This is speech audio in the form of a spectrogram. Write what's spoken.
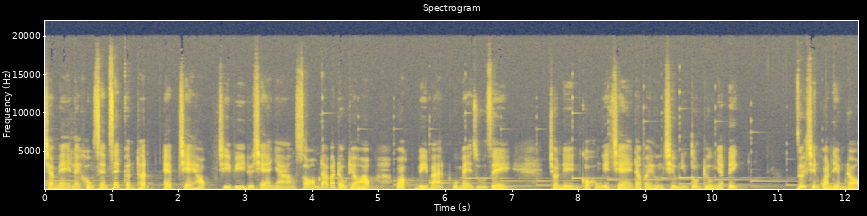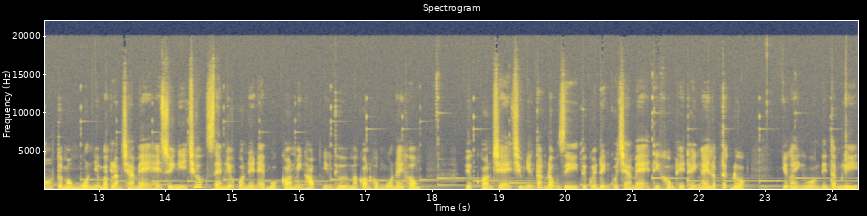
cha mẹ lại không xem xét cẩn thận ép trẻ học chỉ vì đứa trẻ nhà hàng xóm đã bắt đầu theo học hoặc vì bạn của mẹ rủ dê cho nên có không ít trẻ đang phải hứng chịu những tổn thương nhất định Dựa trên quan điểm đó, tôi mong muốn những bậc làm cha mẹ hãy suy nghĩ trước xem liệu có nên ép buộc con mình học những thứ mà con không muốn hay không. Việc con trẻ chịu những tác động gì từ quyết định của cha mẹ thì không thể thấy ngay lập tức được. Những ảnh hưởng đến tâm lý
